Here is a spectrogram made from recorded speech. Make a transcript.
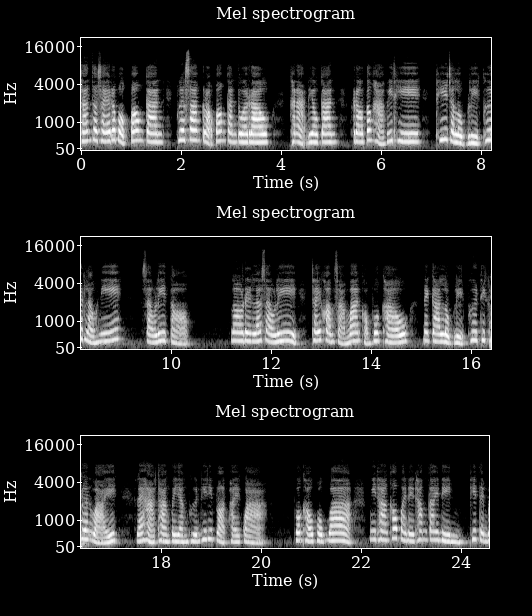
ฉันจะใช้ระบบป้องกันเพื่อสร้างเกราะป้องกันตัวเรา ขณะเดียวกัน เราต้องหาวิธีที่จะหลบหลีกพืชเหล่านี้แซลลี่ตอบ ลอเรนและแซลลี่ใช้ความสามารถของพวกเขา ในการหลบหลีกพืชที่เคลื่อนไหว และหาทางไปยังพื้นที่ที่ปลอดภัยกว่า พวกเขาพบว่ามีทางเข้าไปในถ้ำใต้ดินที่เต็มไป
